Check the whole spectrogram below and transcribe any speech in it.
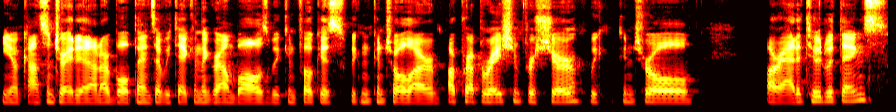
you know, concentrated on our bullpens? Have we taken the ground balls? We can focus. We can control our our preparation for sure. We can control our attitude with things.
